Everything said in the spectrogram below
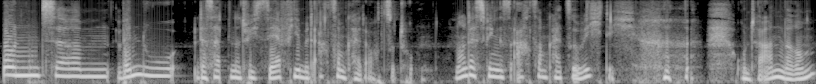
Und ähm, wenn du, das hat natürlich sehr viel mit Achtsamkeit auch zu tun. Ne? Deswegen ist Achtsamkeit so wichtig. Unter anderem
